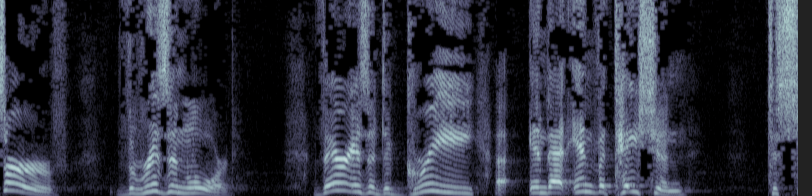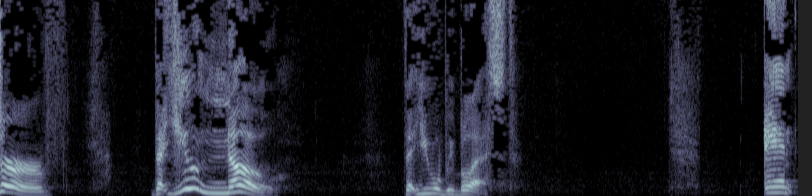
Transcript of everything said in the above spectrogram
serve the risen Lord, there is a degree uh, in that invitation to serve that you know that you will be blessed. And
